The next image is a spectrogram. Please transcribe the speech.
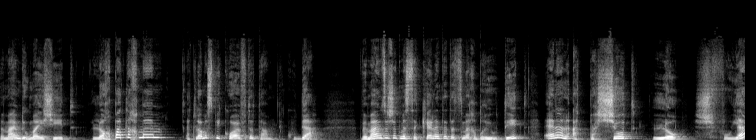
ומה עם דוגמה אישית? לא אכפת לך מהם? את לא מספיק אוהבת אותם, נקודה. ומה עם זה שאת מסכנת את עצמך בריאותית? אין, את פשוט לא שפויה.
